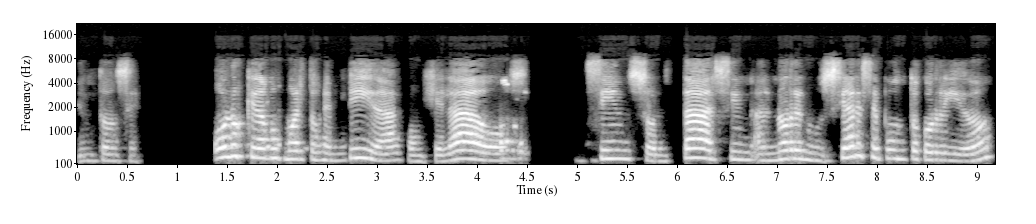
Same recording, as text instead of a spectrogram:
Entonces, o nos quedamos muertos en vida, congelados, sin soltar, sin, al no renunciar a ese punto corrido,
